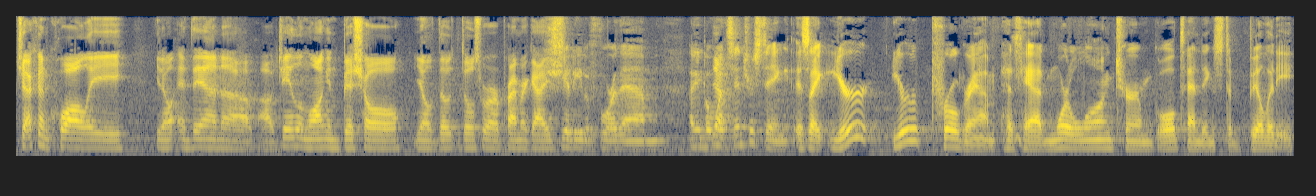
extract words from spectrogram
Jekka and Quali, you know, and then uh, uh, Jalen Long and Bishop. You know, those those were our primary guys. Shibby before them. I mean, but Yeah. what's interesting is like your your program has had more long term goaltending stability.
